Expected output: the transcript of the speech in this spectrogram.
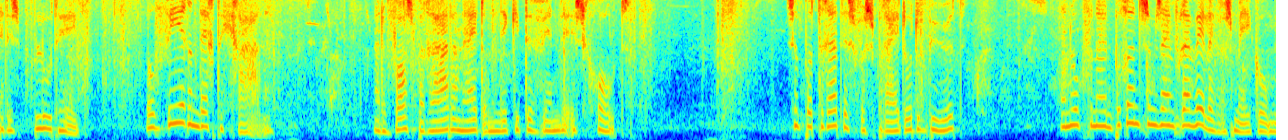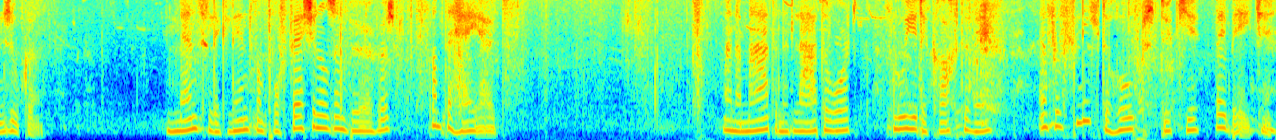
Het is bloedheet, wel 34 graden. Maar de vastberadenheid om Nicky te vinden is groot. Zijn portret is verspreid door de buurt. En ook vanuit Brunsum zijn vrijwilligers meekomen zoeken. Een menselijk lint van professionals en burgers kampt hij uit. Maar naarmate het later wordt, vloeien de krachten weg en vervliegt de hoop stukje bij beetje.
